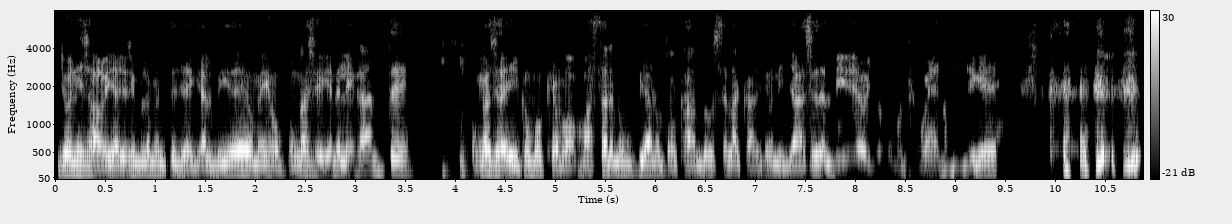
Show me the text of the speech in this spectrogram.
yo ni sabía, yo simplemente llegué al video, me dijo, póngase bien elegante, póngase ahí como que va, va a estar en un piano tocando usted la canción y ya ese es el video, y yo como que bueno, llegué.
